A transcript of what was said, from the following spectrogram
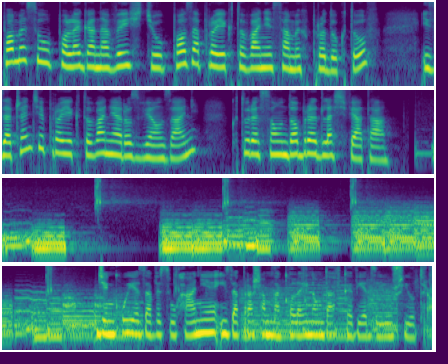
Pomysł polega na wyjściu poza projektowanie samych produktów i zaczęcie projektowania rozwiązań, które są dobre dla świata. Dziękuję za wysłuchanie i zapraszam na kolejną dawkę wiedzy już jutro.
